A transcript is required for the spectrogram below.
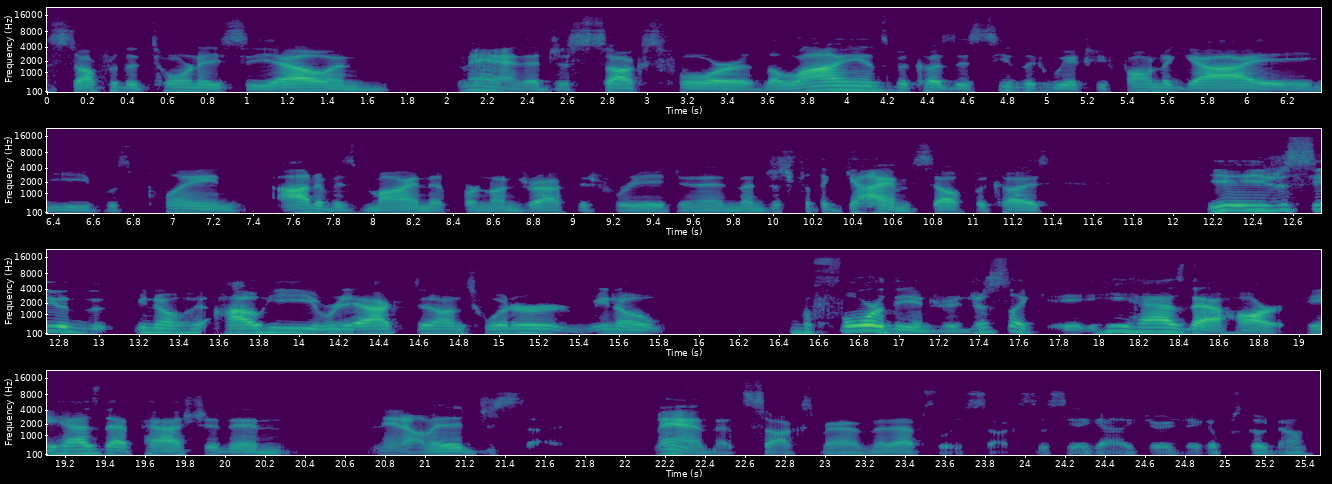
suffered the torn ACL. And man, that just sucks for the Lions because it seems like we actually found a guy. Eh, he was playing out of his mind for an undrafted free agent. And then just for the guy himself, because you, you just see, you know, how he reacted on Twitter, you know, before the injury. Just like he has that heart, he has that passion. And you know, it just man, that sucks, man. That absolutely sucks to see a guy like Jerry Jacobs go down.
